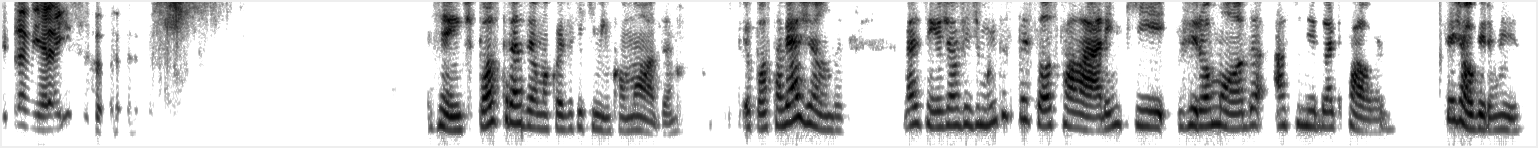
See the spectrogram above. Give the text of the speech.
e pra mim era isso. Gente, posso trazer uma coisa aqui que me incomoda? Eu posso estar viajando, mas assim, eu já ouvi de muitas pessoas falarem que virou moda assumir Black Power. Vocês já ouviram isso?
